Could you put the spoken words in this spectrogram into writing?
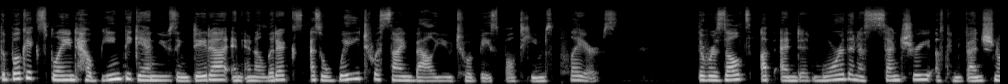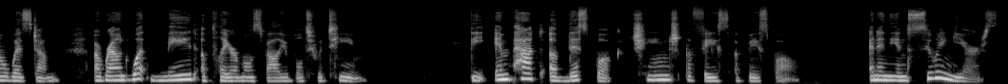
The book explained how Beane began using data and analytics as a way to assign value to a baseball team's players. The results upended more than a century of conventional wisdom around what made a player most valuable to a team. The impact of this book changed the face of baseball. And in the ensuing years,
